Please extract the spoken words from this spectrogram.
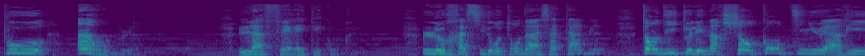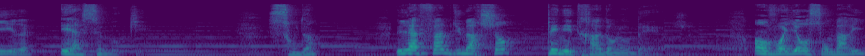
pour un rouble. L'affaire était conclue. Le chassid retourna à sa table, tandis que les marchands continuaient à rire et à se moquer. Soudain, la femme du marchand pénétra dans l'auberge. En voyant son mari,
